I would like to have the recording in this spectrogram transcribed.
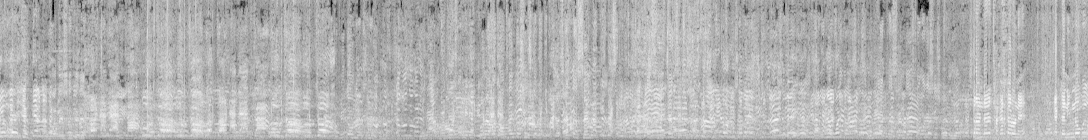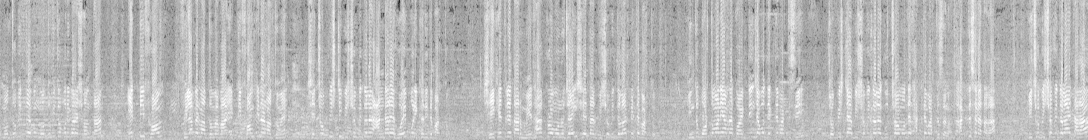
কেউ কিন্তু দেখতেও না আমাদের সাথে যে- আমি তো তুমি আমাকে তুমি আমার আন্ডারে থাকার কারণে একটা নিম্ন মধ্যবিত্ত এবং মধ্যবিত্ত পরিবারের সন্তান একটি ফর্ম ফিল মাধ্যমে বা একটি ফর্ম কেনার মাধ্যমে সে চব্বিশটি বিশ্ববিদ্যালয়ের আন্ডারে হয়ে পরীক্ষা দিতে পারত। সেই ক্ষেত্রে তার মেধাক্রম অনুযায়ী সে তার বিশ্ববিদ্যালয় পেতে পারত। কিন্তু বর্তমানে আমরা কয়েকদিন যাবত দেখতে পারতেছি, চব্বিশটা বিশ্ববিদ্যালয় গুচ্ছর মধ্যে থাকতে পারতেছে না, থাকতেছে না তারা। কিছু বিশ্ববিদ্যালয় তারা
